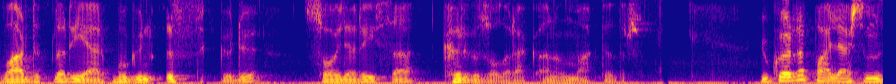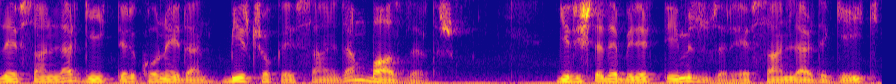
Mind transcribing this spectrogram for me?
Vardıkları yer bugün Issık Gölü, soyları ise Kırgız olarak anılmaktadır. Yukarıda paylaştığımız efsaneler geyikleri konu eden birçok efsaneden bazılarıdır. Girişte de belirttiğimiz üzere efsanelerde geyik,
